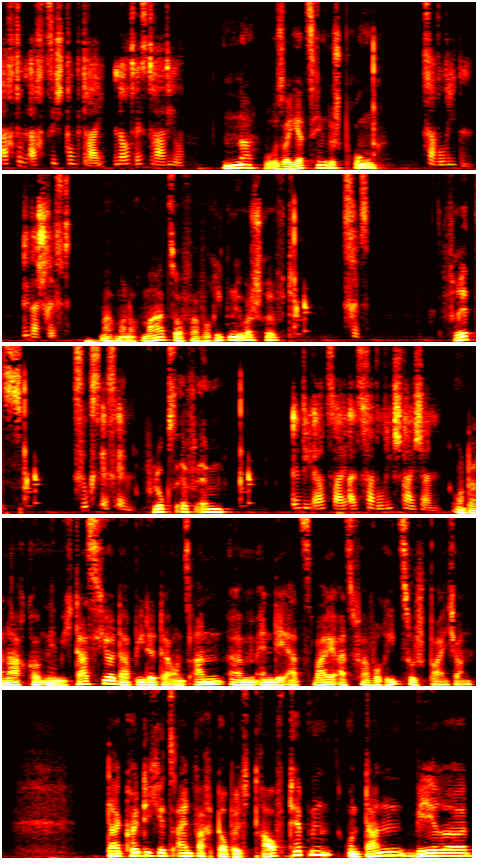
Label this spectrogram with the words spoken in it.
88.3 Nordwestradio. Na, wo ist er jetzt hingesprungen? Favoriten. Überschrift. Machen wir nochmal zur Favoritenüberschrift. Fritz. Fritz, Flux FM. Flux FM, NDR 2 als Favorit speichern. Und danach kommt nämlich das hier, da bietet er uns an, ähm, NDR 2 als Favorit zu speichern. Da könnte ich jetzt einfach doppelt drauf tippen und dann wäre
